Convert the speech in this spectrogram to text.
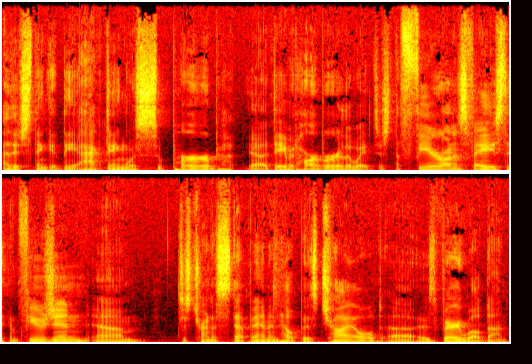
I just think that the acting was superb. Uh, David Harbour, the way, just the fear on his face, the confusion, um, just trying to step in and help his child. Uh, it was very well done.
